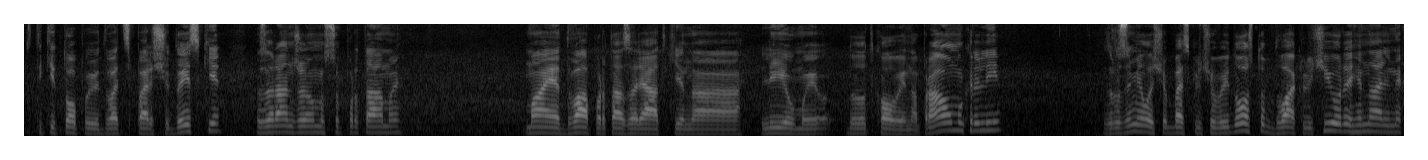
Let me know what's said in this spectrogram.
Ось такі топові 21 диски з оранжевими супортами. Має два порта зарядки на лівому і додатковий на правому крилі. Зрозуміло, що безключовий доступ, два ключі оригінальних.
